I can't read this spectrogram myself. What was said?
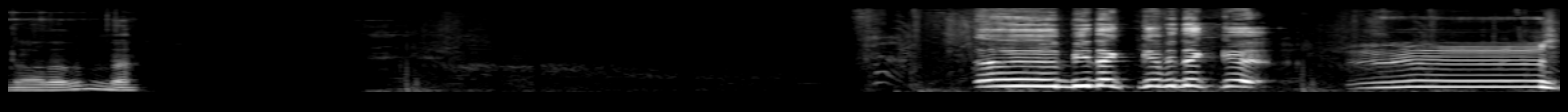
Ne alalım da. Ee, bir dakika bir dakika. Ee.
